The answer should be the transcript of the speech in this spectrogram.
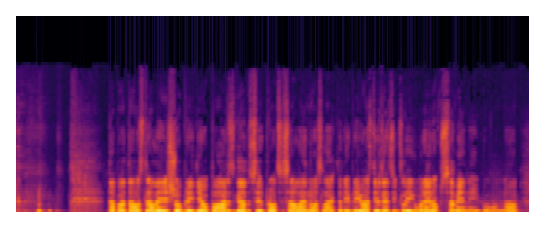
Tāpat Austrālijai šobrīd jau pāris gadus ir procesā, lai noslēgtu arī brīvās tirdzniecības līgumu ar Eiropas Savienību. Un, uh,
